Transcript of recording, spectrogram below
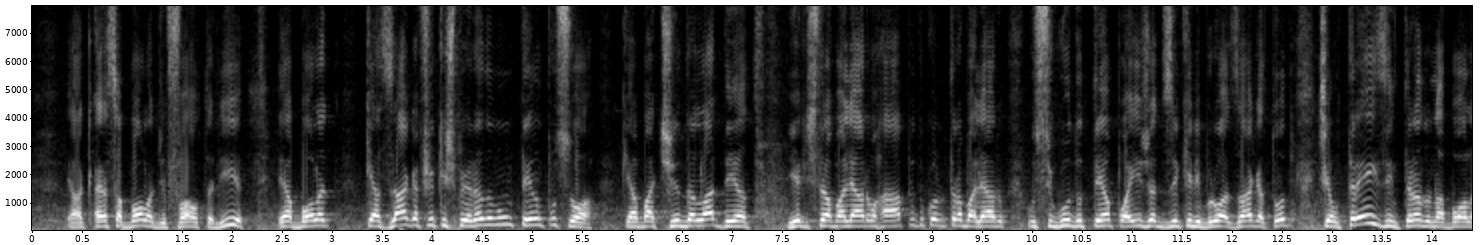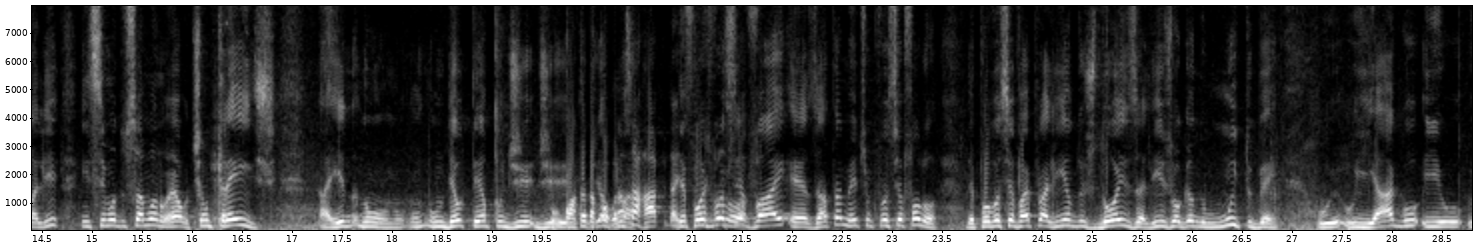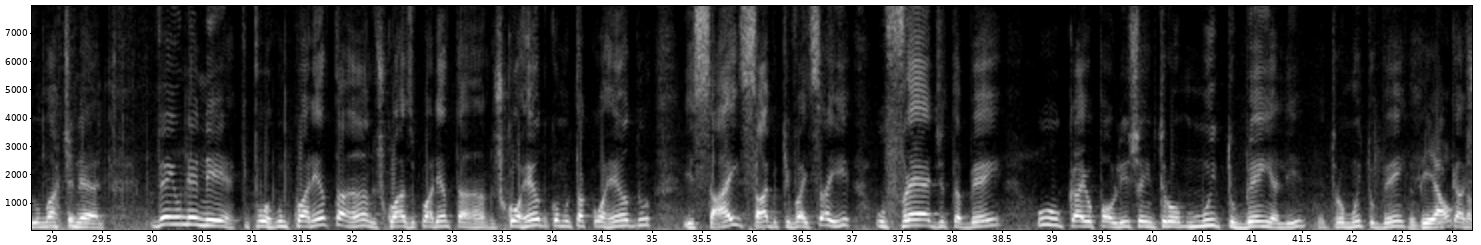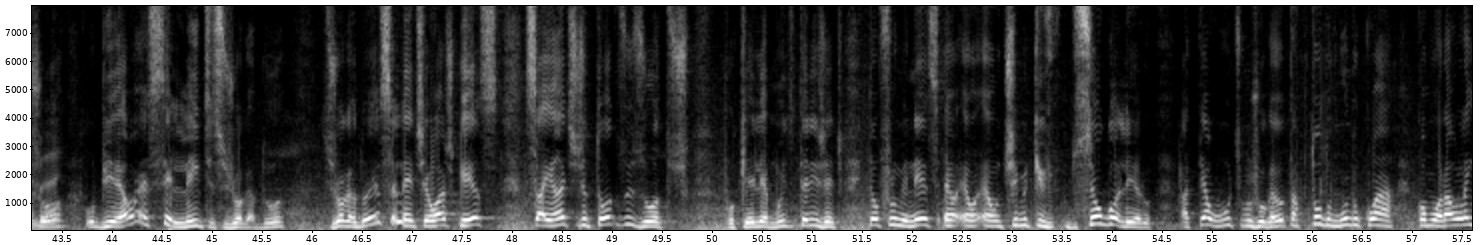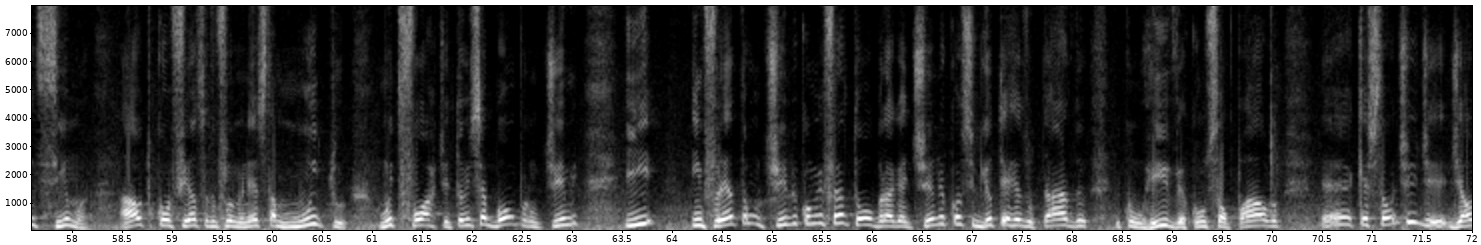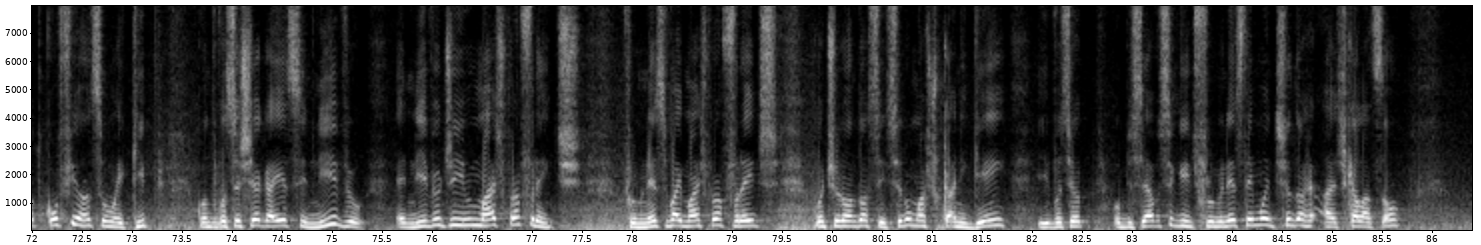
Essa bola de falta ali é a bola que a zaga fica esperando num tempo só, que é a batida lá dentro. E eles trabalharam rápido, quando trabalharam o segundo tempo, aí já desequilibrou a zaga toda. Tinham três entrando na bola ali em cima do Samuel. Tinham três. Aí não, não, não deu tempo de. de Por conta da cobrança arrumar. rápida. Depois você falou. vai, é exatamente o que você falou. Depois você vai para a linha dos dois ali, jogando muito bem. O, o Iago e o, e o Martinelli. Vem o Nenê, que por com 40 anos, quase 40 anos, correndo como está correndo e sai, sabe que vai sair. O Fred também. O Caio Paulista entrou muito bem ali, entrou muito bem. O Biel encaixou. Também. O Biel é excelente esse jogador. Esse jogador é excelente. Eu acho que esse sai antes de todos os outros, porque ele é muito inteligente. Então o Fluminense é, é, é um time que, do seu goleiro até o último jogador, está todo mundo com a, com a moral lá em cima. A autoconfiança do Fluminense está muito, muito forte. Então isso é bom para um time. E enfrenta um time como enfrentou o Bragantino e conseguiu ter resultado com o River, com o São Paulo. É questão de, de, de autoconfiança, uma equipe. Quando você chega a esse nível, é nível de ir mais para frente. O Fluminense vai mais para frente, continuando assim. Se não machucar ninguém, e você observa o seguinte: o Fluminense tem mantido a, a escalação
